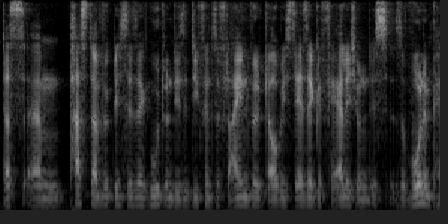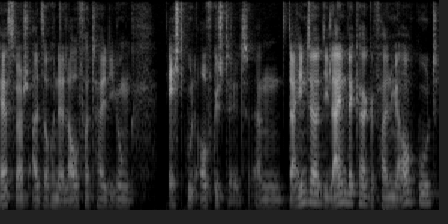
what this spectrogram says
das ähm, passt da wirklich sehr, sehr gut und diese Defensive Line wird, glaube ich, sehr, sehr gefährlich und ist sowohl im Pass Rush als auch in der Laufverteidigung echt gut aufgestellt. Ähm, dahinter die Linebacker gefallen mir auch gut.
